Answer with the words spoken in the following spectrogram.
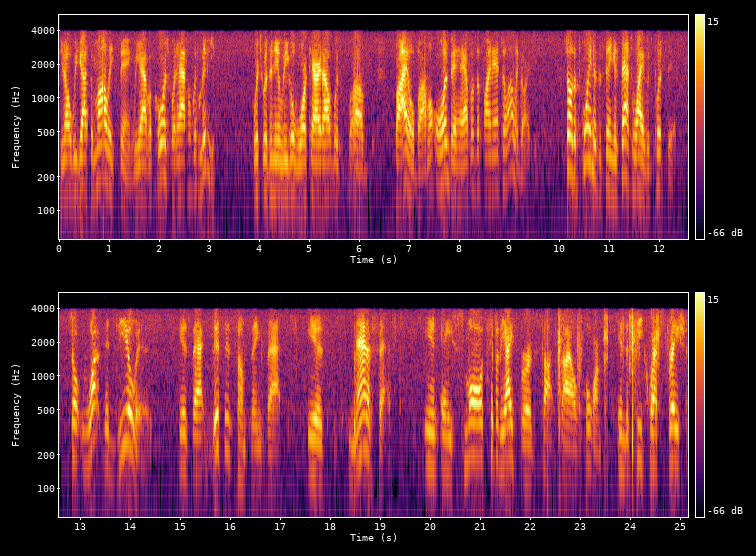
You know, we got the Mali thing. We have, of course, what happened with Libya, which was an illegal war carried out with uh, by Obama on behalf of the financial oligarchy. So the point of the thing is that's why it was put there. So what the deal is is that this is something that is manifest in a small tip of the iceberg style form in the sequestration.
